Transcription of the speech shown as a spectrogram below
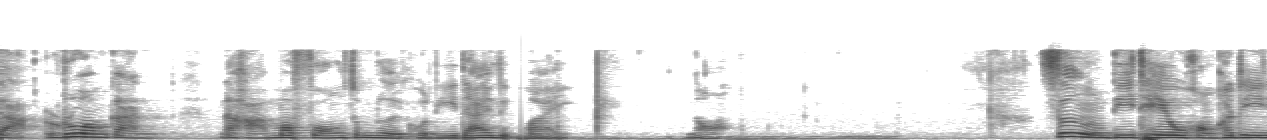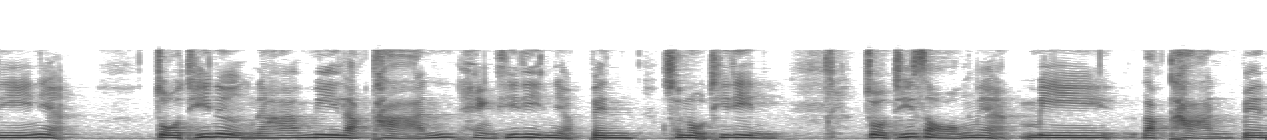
จะร่วมกันนะคะมาฟ้องจำเลยคนนี้ได้หรือไม่เนาะซึ่งดีเทลของคดีนี้เนี่ยโจทย์ที่1นงนะคะมีหลักฐานแห่งที่ดินเนี่ยเป็นโฉนดที่ดิน โจทย์ที่2เนี่ยมีหลักฐานเป็น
